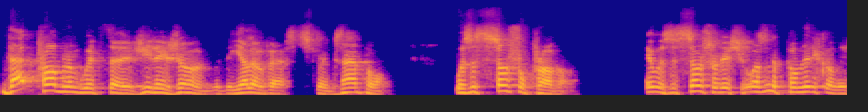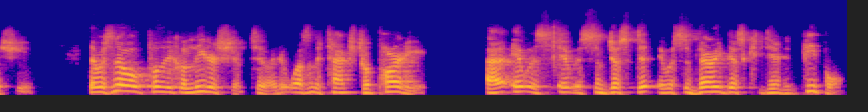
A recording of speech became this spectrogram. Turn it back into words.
that problem with the Gilets jaunes, with the yellow vests, for example, was a social problem. It was a social issue. It wasn't a political issue. There was no political leadership to it. It wasn't attached to a party. Uh, it was it was some just it was some very discontented people,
